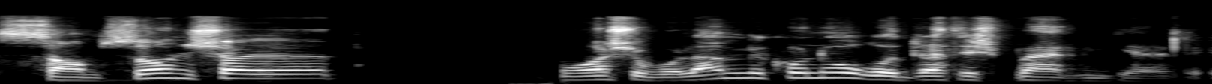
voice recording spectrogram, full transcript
سامسون شاید موهاشو بلند می‌کنه و قدرتش برمیگرده.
